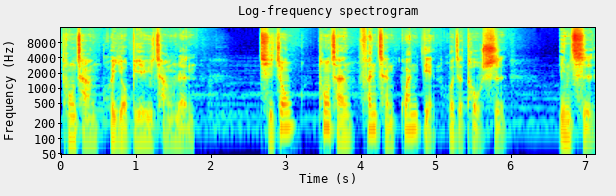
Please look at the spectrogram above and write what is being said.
通常会有别于常人。其中通常翻成观点或者透视，因此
